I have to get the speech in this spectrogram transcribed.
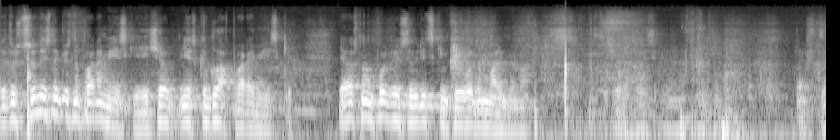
это все здесь написано по-арамейски, еще несколько глав по-арамейски. Я в основном пользуюсь ивритским переводом Мальбима. Так что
